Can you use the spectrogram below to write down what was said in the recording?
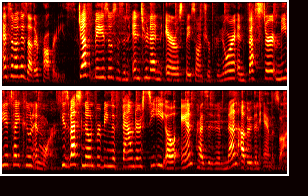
and some of his other properties. Jeff Bezos is an internet and aerospace entrepreneur, investor, media tycoon, and more. He's best known for being the founder, CEO, and president of none other than Amazon.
